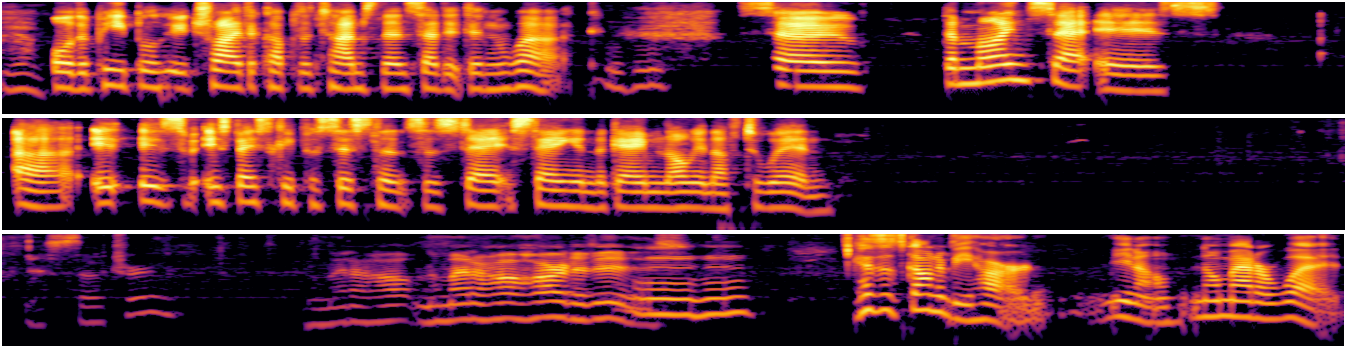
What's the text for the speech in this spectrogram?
yeah. or the people who tried a couple of times and then said it didn't work. Mm-hmm. So the mindset is uh, it is is basically persistence and stay, staying in the game long enough to win. That's so true. No matter how no matter how hard it is. Mm-hmm. Because it's going to be hard, you know, no matter what.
